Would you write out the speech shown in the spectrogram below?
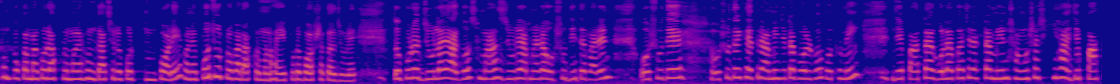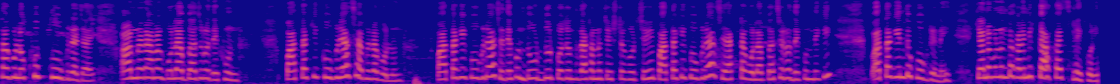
রকম পোকামাকড় আক্রমণ এখন গাছের ওপর পড়ে মানে প্রচুর প্রকার আক্রমণ হয় পুরো বর্ষাকাল জুড়ে। তো পুরো জুলাই, আগস্ট মাস জুড়ে আপনারা ওষুধ দিতে পারেন। ওষুধে, ওষুধের ক্ষেত্রে আমি যেটা বলব প্রথমেই যে পাতা গোলাপ গাছের একটা মেন সমস্যা কী হয়? যে পাতাগুলো খুব কুকড়ে যায়। আপনারা আমার গোলাপ গাছগুলো দেখুন। পাতা কি কুকড়ে আছে আপনারা বলুন? পাতা কি কুকড়ে আছে? দেখুন, দূর দূর পর্যন্ত দেখানোর চেষ্টা করছি আমি। পাতা কি কুকড়ে আছে? একটা গোলাপ গাছেরও দেখুন দেখি। পাতা কিন্তু কুকড়ে নেই। কেন বলুন তো? কারণ আমি কাকা স্প্রে করি।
